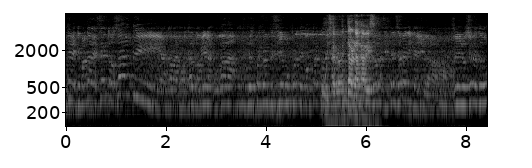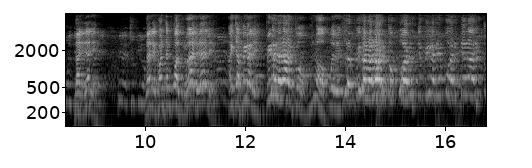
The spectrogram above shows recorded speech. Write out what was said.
tiene que mandar el centro. Santi acaba cortando bien la jugada. Después Santi se lleva un fuerte contacto. Uy, se reventaron la cabeza. Dale, dale. Dale, faltan cuatro, dale, dale. Ahí está, pégale, pégale al arco. No puede ser, pégale al arco fuerte, pégale fuerte al arco.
